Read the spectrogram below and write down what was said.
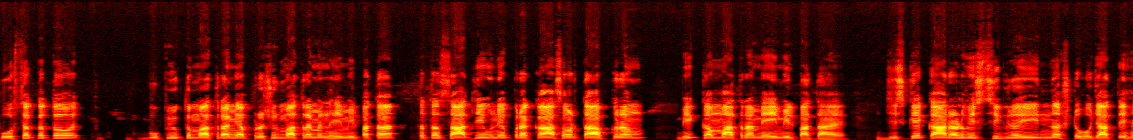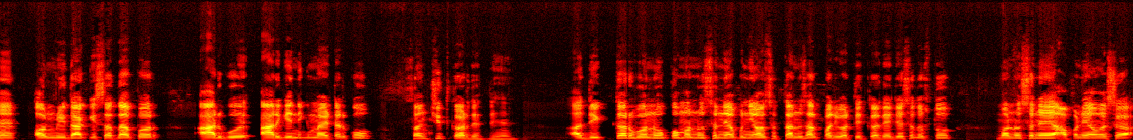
पोषक तत्व तो उपयुक्त मात्रा में या प्रचुर मात्रा में नहीं मिल पाता, तथा साथ ही उन्हें प्रकाश और तापक्रम भी कम मात्रा में ही मिल पाता है। जिसके कारण वे शीघ्र ही नष्ट हो जाते हैं और मृदा की सतह पर आर्गो, आर्गेनिक मैटर को संचित कर देते हैं। अधिकतर वनों को मनुष्य ने अपनी आवश्यकता अनुसार परिवर्तित कर दिया। जैसे दोस्तों, मनुष्य ने अपनी आवश्यक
